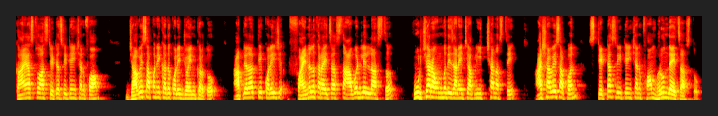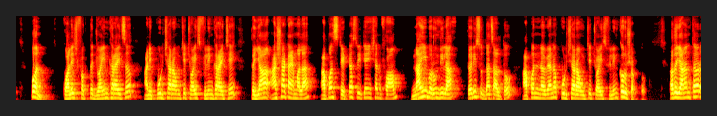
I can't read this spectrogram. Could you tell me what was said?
काय असतो हा स्टेटस रिटेन्शन फॉर्म ज्यावेळेस आपण एखादं कॉलेज जॉईन करतो आपल्याला ते कॉलेज फायनल करायचं असतं आवडलेलं असतं पुढच्या राऊंडमध्ये जाण्याची आपली इच्छा नसते. अशा वेळेस आपण स्टेटस रिटेन्शन फॉर्म भरून द्यायचा असतो. पण कॉलेज फक्त जॉईन करायचं आणि पुढच्या राऊंडचे चॉईस फिलिंग करायचे. तर या अशा टायमाला आपण स्टेटस रिटेन्शन फॉर्म नाही भरून दिला तरी सुद्धा चालतो. आपण नव्यानं पुढच्या राऊंडचे चॉईस फिलिंग करू शकतो. आता यानंतर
